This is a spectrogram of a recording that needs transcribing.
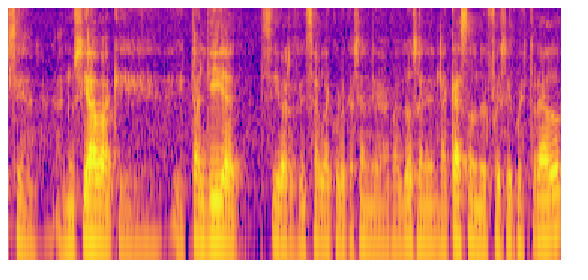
se anunciaba que tal día se iba a realizar la colocación de la baldosa en la casa donde fue secuestrado,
